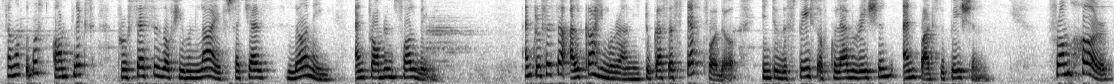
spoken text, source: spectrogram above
some of the most complex processes of human life, such as learning and problem solving. And Professor Alka Hingorani took us a step further into the space of collaboration and participation. From her,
